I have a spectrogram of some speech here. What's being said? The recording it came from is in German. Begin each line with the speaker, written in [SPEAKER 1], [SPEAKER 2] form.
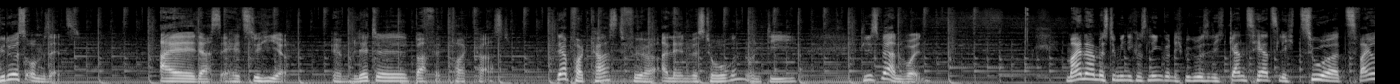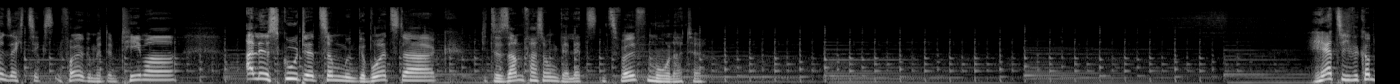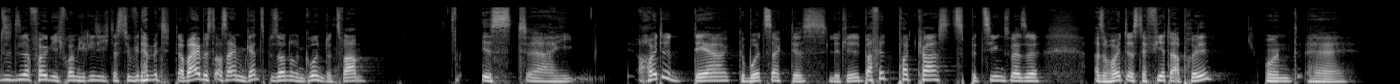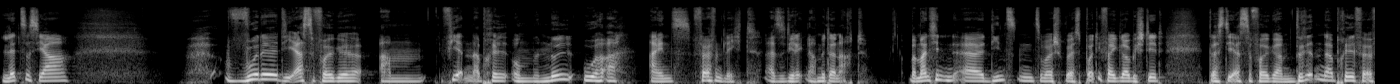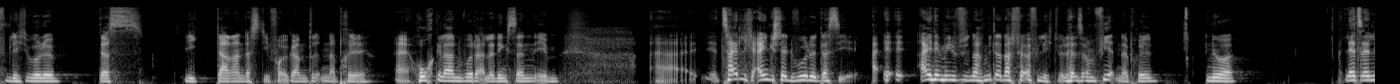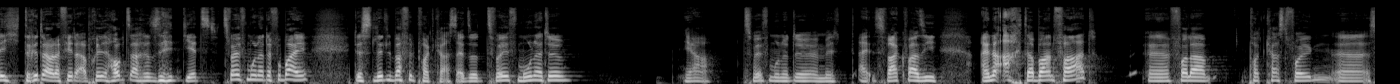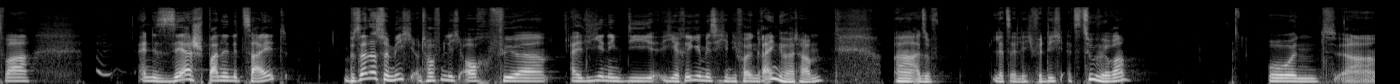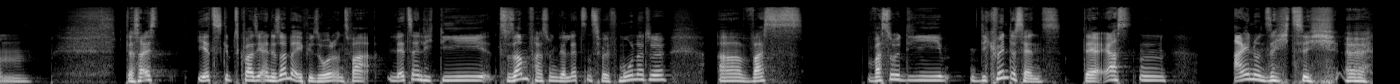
[SPEAKER 1] wie du es umsetzt. All das erhältst du hier im Little Buffett Podcast. Der Podcast für alle Investoren und die, die es werden wollen. Mein Name ist Dominikus Link und ich begrüße dich ganz herzlich zur 62. Folge mit dem Thema Alles Gute zum Geburtstag, die Zusammenfassung der letzten zwölf Monate. Herzlich willkommen zu dieser Folge. Ich freue mich riesig, dass du wieder mit dabei bist aus einem ganz besonderen Grund. Und zwar ist äh, heute der Geburtstag des Little Buffett Podcasts, beziehungsweise, also heute ist der 4. April und äh, letztes Jahr wurde die erste Folge am 4. April um 0 Uhr 1 veröffentlicht, also direkt nach Mitternacht. Bei manchen äh, Diensten, zum Beispiel bei Spotify, glaube ich, steht, dass die erste Folge am 3. April veröffentlicht wurde. Das liegt daran, dass die Folge am 3. April äh, hochgeladen wurde, allerdings dann eben äh, zeitlich eingestellt wurde, dass sie äh, eine Minute nach Mitternacht veröffentlicht wird, also am 4. April. Nur letztendlich 3. oder 4. April, Hauptsache sind jetzt zwölf Monate vorbei des Little Buffett Podcast. Also zwölf Monate, ja, zwölf Monate mit, äh, es war quasi eine Achterbahnfahrt äh, voller Podcast-Folgen. Äh, es war eine sehr spannende Zeit Besonders für mich und hoffentlich auch für all diejenigen, die hier regelmäßig in die Folgen reingehört haben. Äh, also letztendlich für dich als Zuhörer. Und ähm, das heißt, jetzt gibt's quasi eine Sonderepisode und zwar letztendlich die Zusammenfassung der letzten zwölf Monate, äh, was, was so die, die Quintessenz der ersten 61, äh,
